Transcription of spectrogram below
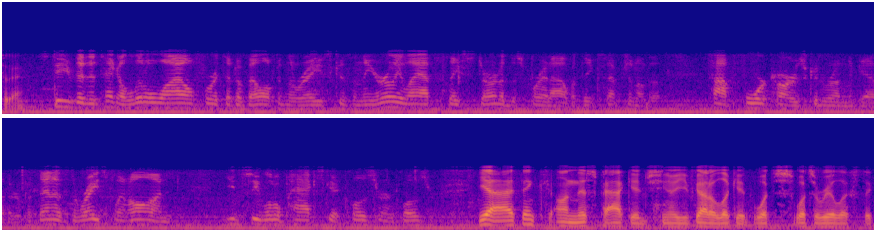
today. Steve, did it take a little while for it to develop in the race? Because in the early laps they started the spread out, with the exception of the top four cars could run together. But then as the race went on, you'd see little packs get closer and closer. Yeah, I think on this package, you know, you've got to look at what's what's a realistic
